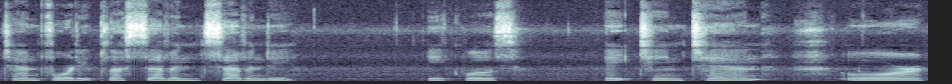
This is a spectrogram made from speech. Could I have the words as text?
Ten forty plus seven seventy equals eighteen ten, or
